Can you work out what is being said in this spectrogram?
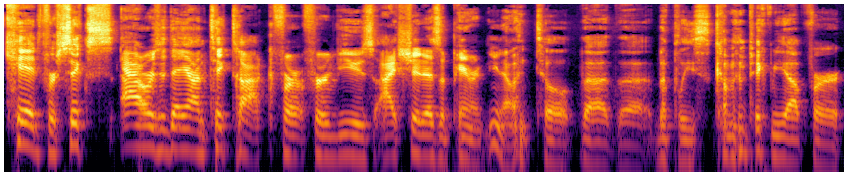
kid for six hours a day on TikTok for for views, I should as a parent, you know, until the the the police come and pick me up for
